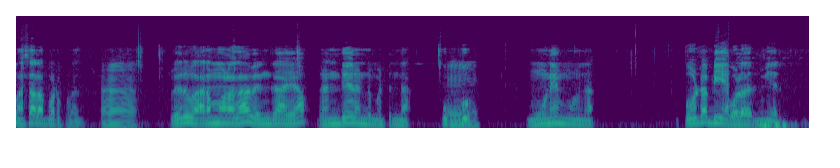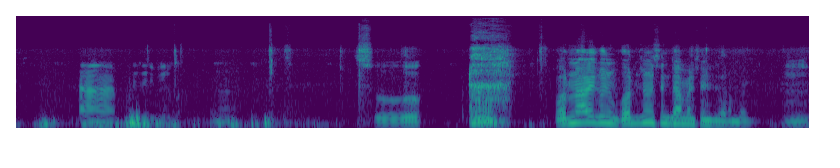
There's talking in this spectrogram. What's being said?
மசாலா போடக்கூடாது. வெறும் வரமிளகா வெங்காயம் ரெண்டே ரெண்டு மட்டும்தான். உப்பு. மூணே மூணு தான். போட்டு அப்படியே போல அருமையாக இருக்கு. இருக்கும் ஸோ ஒரு நாளைக்கு கொஞ்சம் கொஞ்சம் செஞ்சாமல் செஞ்சு தரேன் பாருங்க ம்.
